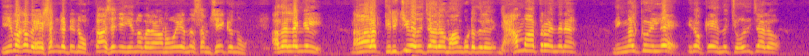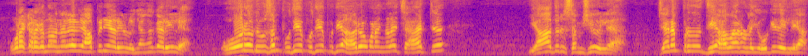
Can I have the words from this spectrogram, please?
ഈ വക വേഷം കെട്ടിന് ഒത്താശ ചെയ്യുന്നവരാണോ എന്ന് സംശയിക്കുന്നു. അതല്ലെങ്കിൽ നാളെ തിരിച്ചു ചോദിച്ചാലോ മാങ്കൂട്ടത്തിൽ ഞാൻ മാത്രം എന്തിന്? നിങ്ങൾക്കും ഇല്ലേ? ഇതൊക്കെ എന്ന് ചോദിച്ചാലോ? കൂടെ കിടക്കുന്നവനല്ലേ വ്യാപിനി അറിയുള്ളൂ. ഞങ്ങൾക്ക് അറിയില്ല ഓരോ ദിവസം പുതിയ പുതിയ പുതിയ ആരോപണങ്ങളെ ചാറ്റ് യാതൊരു സംശയവുമില്ല. ജനപ്രതിനിധി ആവാനുള്ള യോഗ്യതയില്ല.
